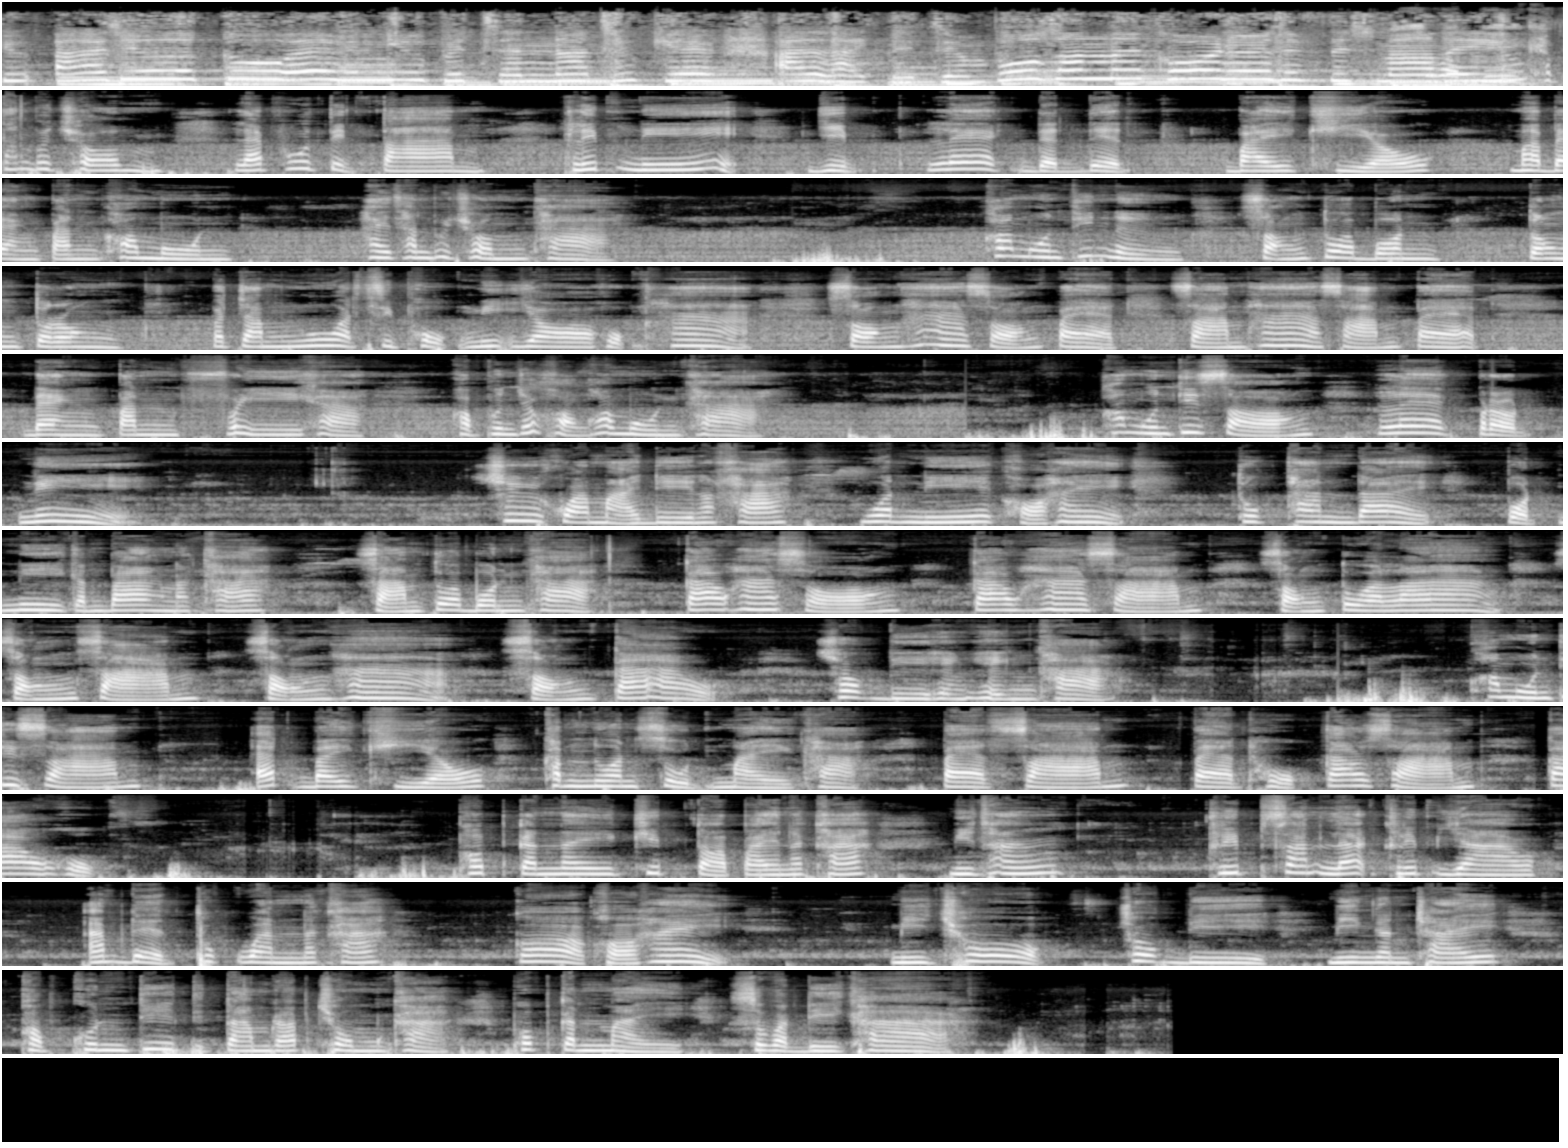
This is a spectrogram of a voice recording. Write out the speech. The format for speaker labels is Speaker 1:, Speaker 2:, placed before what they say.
Speaker 1: your eyes, you look away when you pretend not to care. I like the dimples on the corners of the
Speaker 2: ส
Speaker 1: smile
Speaker 2: วัส
Speaker 1: that
Speaker 2: ดี
Speaker 1: you
Speaker 2: ค่ะท่านผู้ชมและผู้ติดตาม คลิปนี้หยิบเลขเด็ดๆ ใบเขียว มาแบ่งปันข้อมูล ให้ท่านผู้ชมค่ะ ข้อมูลที่หนึ่งสองตัวบนตรงตรงๆ ประจำงวด 16 มิยอ 65 2528 3538 แบ่งปันฟรีค่ะ ขอบคุณเจ้าของข้อมูลค่ะ ข้อมูลที่สองเลขปลดหนี้ชื่อความหมายดีนะคะ งวดนี้ขอให้ทุกท่านได้ปลดหนี้กันบ้างนะคะสามตัวบนค่ะ 952 953 2 ตัวล่าง 23 25 29 โชคดีเฮงๆ ค่ะ ข้อมูลที่ 3 แอดใบเขียว คำนวณสูตรใหม่ค่ะ 83 86 93 96 พบกันในคลิปต่อไปนะคะ มีทั้งคลิปสั้นและคลิปยาวอัปเดตทุกวันนะคะ ก็ขอให้มีโชค โชคดี มีเงินใช้ ขอบคุณที่ติดตามรับชมค่ะ พบกันใหม่ สวัสดีค่ะ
